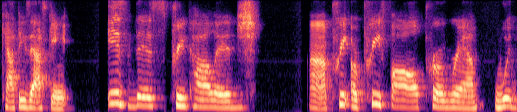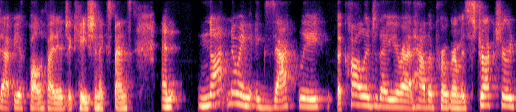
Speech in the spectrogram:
Kathy's asking, is this pre-college uh, pre or pre-fall program would that be a qualified education expense and not knowing exactly the college that you're at how the program is structured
